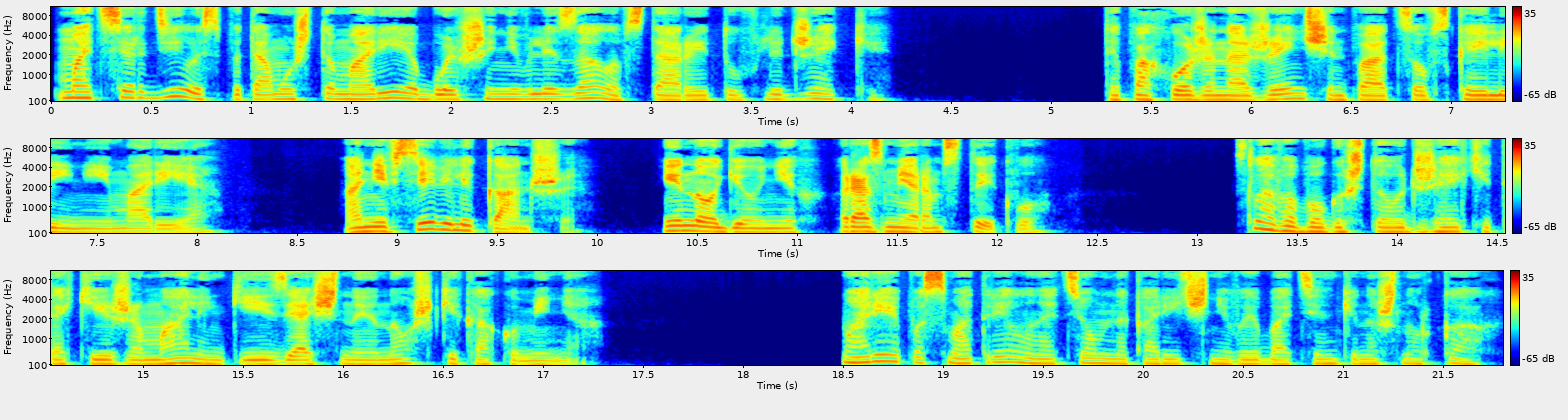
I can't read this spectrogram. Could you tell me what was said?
Мать сердилась, потому что Мария больше не влезала в старые туфли Джеки. «Ты похожа на женщин по отцовской линии, Мария. Они все великанши», и ноги у них размером с тыкву. Слава богу, что у Джеки такие же маленькие изящные ножки, как у меня. Мария посмотрела на темно коричневые ботинки на шнурках.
